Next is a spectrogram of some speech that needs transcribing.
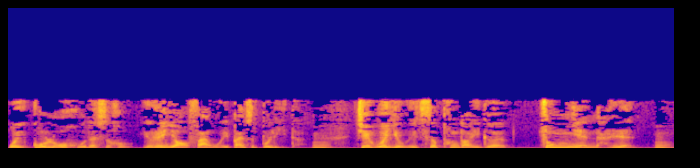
我过罗湖的时候，有人要饭，我一般是不理的。嗯，结果有一次碰到一个中年男人，嗯，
